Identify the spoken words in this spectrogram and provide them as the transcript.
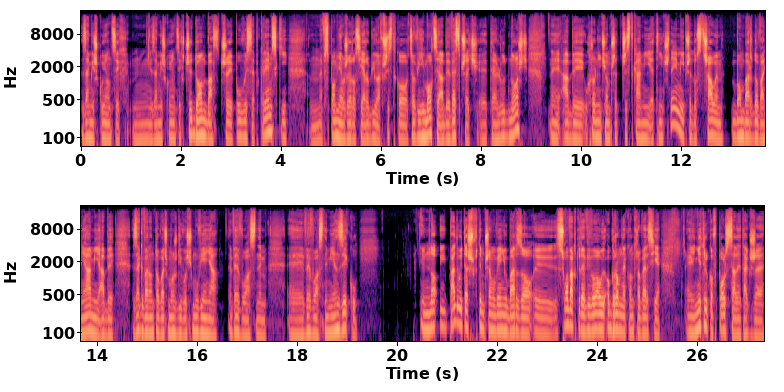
zamieszkujących, mm, zamieszkujących czy Donbas, czy Półwysep Krymski. Mm, wspomniał, że Rosja robiła wszystko, co w jej mocy, aby wesprzeć tę ludność, aby uchronić ją przed czystkami etnicznymi, przed ostrzałem, bombardowaniami, aby zagwarantować możliwość mówienia we własnym, e, we własnym języku. No i padły też w tym przemówieniu bardzo y, słowa, które wywołały ogromne kontrowersje y, nie tylko w Polsce, ale także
